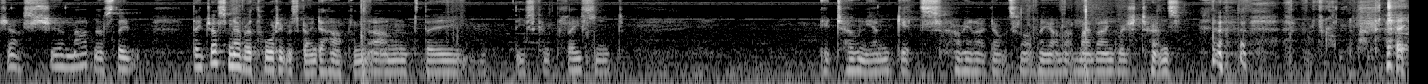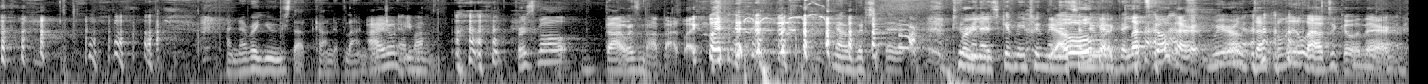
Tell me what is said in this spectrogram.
just sheer madness. They, they just never thought it was going to happen, and they, these complacent Etonian gits. I mean, I don't stop me on my language turns. I've forgotten about the tape. I never use that kind of language. I don't ever. even. First of all, that was not bad language. No, but uh, two For you- minutes. Give me two Yeah, minutes. oh, and okay, let's go there. We are Yeah. definitely allowed to go there.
